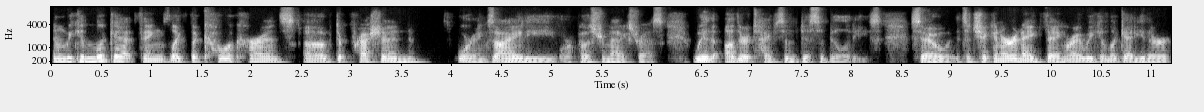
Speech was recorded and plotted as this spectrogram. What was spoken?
And we can look at things like the co-occurrence of depression or anxiety or post-traumatic stress with other types of disabilities. So it's a chicken or an egg thing, right? We can look at either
